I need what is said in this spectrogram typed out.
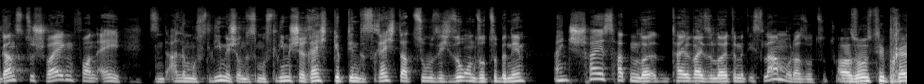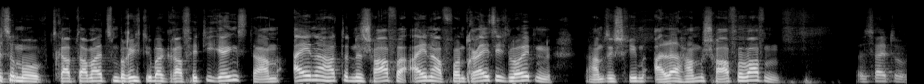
Ganz zu schweigen von, ey, die sind alle muslimisch und das muslimische Recht gibt ihnen das Recht dazu, sich so und so zu benehmen. Ein Scheiß hatten Leu teilweise Leute mit Islam oder so zu tun. Aber so ist die Presse-Move. Es gab damals einen Bericht über Graffiti-Gangs. Da haben einer hatte eine Schafe, einer von 30 Leuten. Da haben sie geschrieben, alle haben scharfe Waffen. Das ist halt so.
